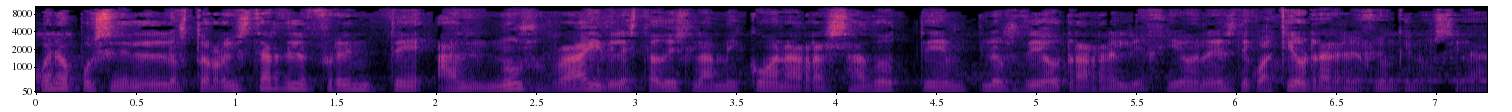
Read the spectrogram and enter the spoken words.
Bueno, pues los terroristas del Frente al Nusra y del Estado Islámico han arrasado templos de otras religiones, de cualquier otra religión que no sea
